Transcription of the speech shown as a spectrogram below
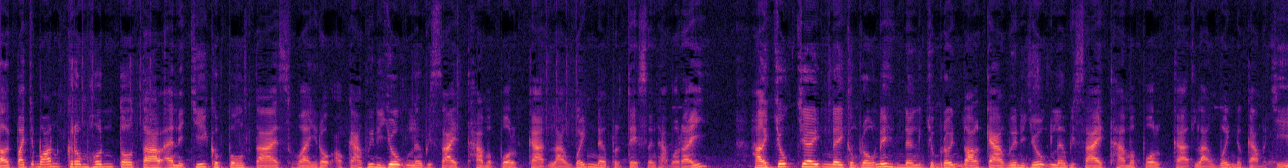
ដោយបច្ចុប្បន្នក្រុមហ៊ុន Total Energy កំពុងតែស្វែងរកឱកាសវិនិយោគលើវិស័យធម្មពលកើតឡើងវិញនៅប្រទេសសិង្ហបុរីហើយជោគជ័យនៃគម្រោងនេះនឹងជំរុញដល់ការវិនិយោគលើវិស័យធម្មពលកើតឡើងវិញនៅកម្ពុជា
